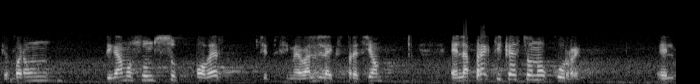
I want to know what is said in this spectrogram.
que fuera un, digamos, un subpoder, si, me vale la expresión. En la práctica esto no ocurre. El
